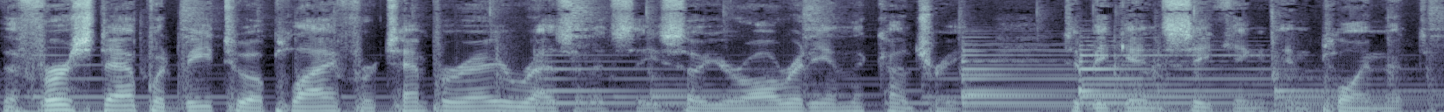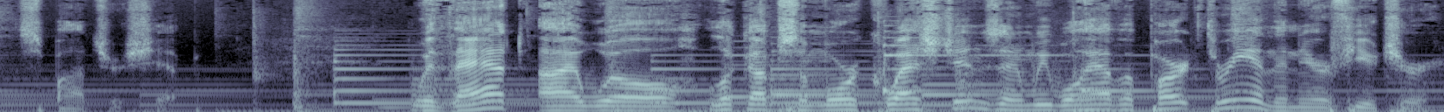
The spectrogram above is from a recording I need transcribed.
The first step would be to apply for temporary residency so you're already in the country to begin seeking employment sponsorship. With that, I will look up some more questions and we will have a part three in the near future.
